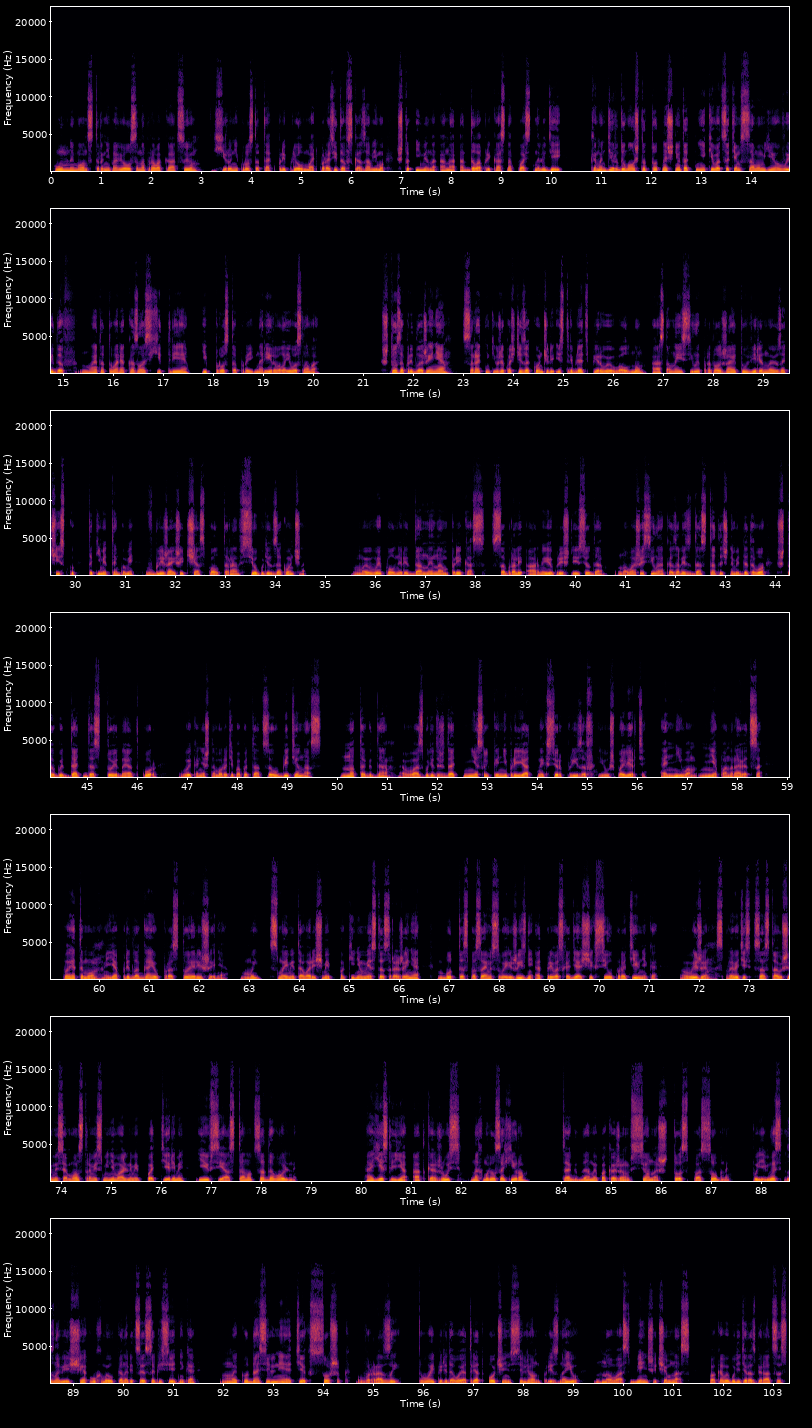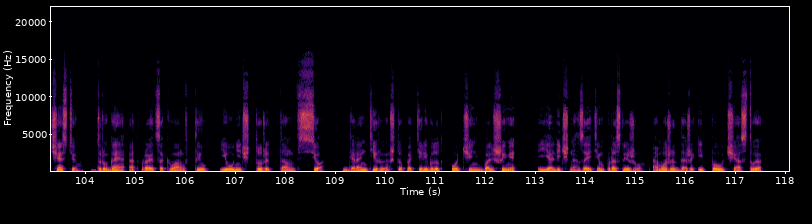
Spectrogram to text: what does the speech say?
Умный монстр не повелся на провокацию, Хиро не просто так приплел мать паразитов, сказав ему, что именно она отдала приказ напасть на людей. Командир думал, что тот начнет отнекиваться, тем самым ее выдав, но эта тварь оказалась хитрее и просто проигнорировала его слова. Что за предложение? Соратники уже почти закончили истреблять первую волну, а основные силы продолжают уверенную зачистку. Такими темпами – в ближайший час-полтора все будет закончено. Мы выполнили данный нам приказ, собрали армию и пришли сюда, но ваши силы оказались достаточными для того, чтобы дать достойный отпор. Вы, конечно, можете попытаться убить и нас, но тогда вас будет ждать несколько неприятных сюрпризов, и уж поверьте, они вам не понравятся. Поэтому я предлагаю простое решение. Мы с моими товарищами покинем место сражения, будто спасаем свои жизни от превосходящих сил противника. Вы же справитесь с оставшимися монстрами с минимальными потерями, и все останутся довольны. «А если я откажусь?» – нахмурился Хиро. «Тогда мы покажем все, на что способны». Появилась зловещая ухмылка на лице собеседника – мы куда сильнее тех сошек, в разы. Твой передовой отряд очень силен, признаю, но вас меньше, чем нас. Пока вы будете разбираться с частью, другая отправится к вам в тыл и уничтожит там все. Гарантирую, что потери будут очень большими. Я лично за этим прослежу, а может даже и поучаствую.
